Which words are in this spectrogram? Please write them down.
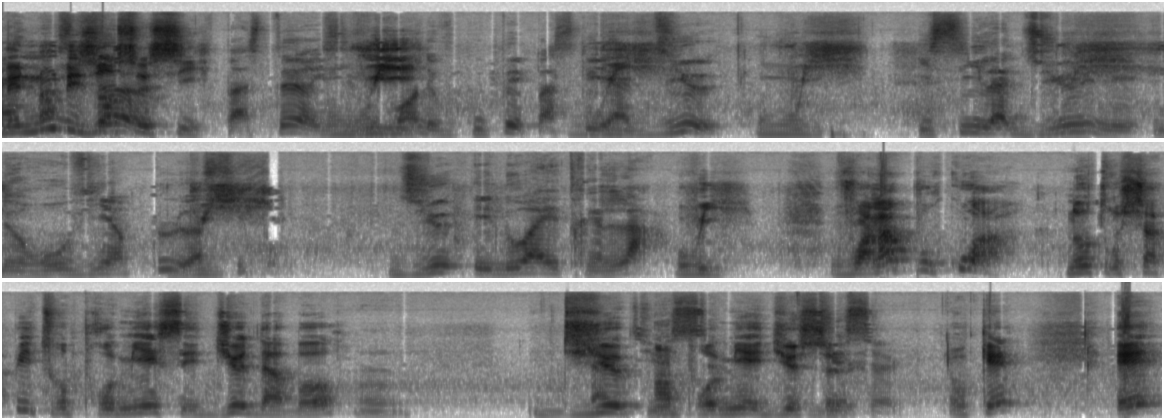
Mais nous disons ceci. Pasteur, il Oui. de vous couper parce qu'il y a Oui. Dieu. Oui, Ici, là, Dieu Oui. ne, ne revient plus. Oui. Dieu, doit être là. Oui. Voilà pourquoi notre chapitre premier, c'est Dieu d'abord. Dieu, Dieu en seul. premier, Dieu seul. Dieu seul. OK? Et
